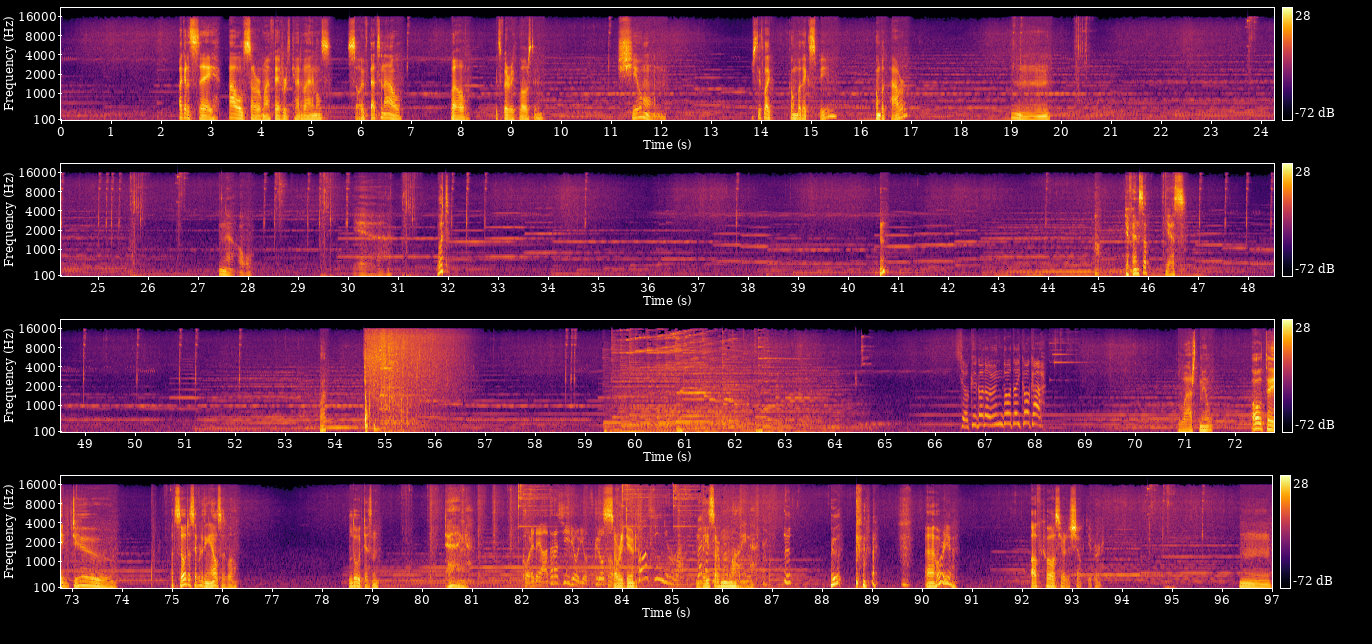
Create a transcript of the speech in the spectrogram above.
I gotta say, owls are my favorite kind of animals. So if that's an owl, well, it's very close to. Shionne. Is this like combat XP? Combat power? Hmm. No. Yeah. What? Hmm? Defense up? Yes. 後の運動と行こうか Last meal? Oh, they do. But so does everything else as well. Loot doesn't. Dang. これで新しい料理を作ろうと Sorry, dude. 香辛料は These are mine. uh, who are you? Of course, you're the shopkeeper. Hmm.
